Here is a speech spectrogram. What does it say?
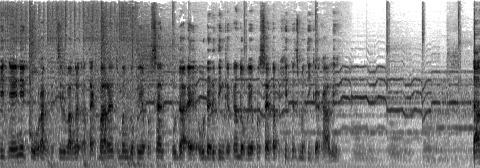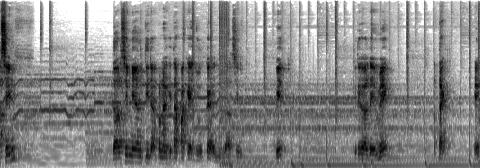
Hitnya ini kurang kecil banget. Attack barnya cuma 20% udah eh udah ditingkatkan 20% tapi hitnya cuma tiga kali. Dalsim Dalsim yang tidak pernah kita pakai juga ini Dalsim hit critical damage attack oke okay.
